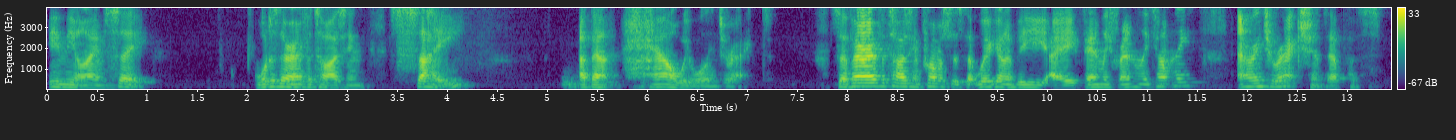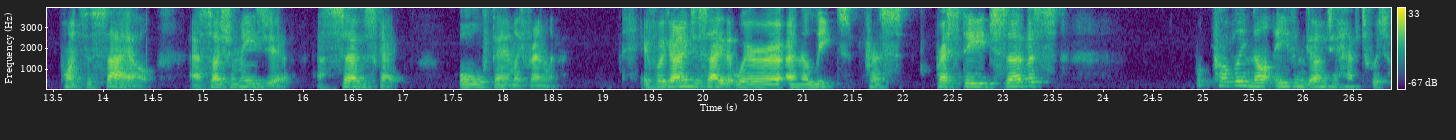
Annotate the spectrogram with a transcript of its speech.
in the IMC? What does their advertising say about how we will interact? So if our advertising promises that we're going to be a family-friendly company, our interactions, our points of sale, our social media, our servicescape, all family-friendly. If we're going to say that we're an elite pres prestige service, we're probably not even going to have Twitter.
